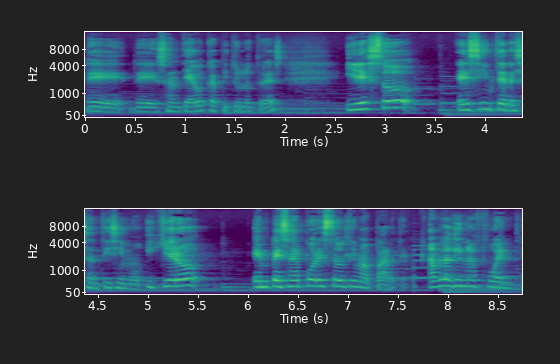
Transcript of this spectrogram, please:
de, de Santiago capítulo 3 y esto es interesantísimo y quiero empezar por esta última parte. Habla de una fuente.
